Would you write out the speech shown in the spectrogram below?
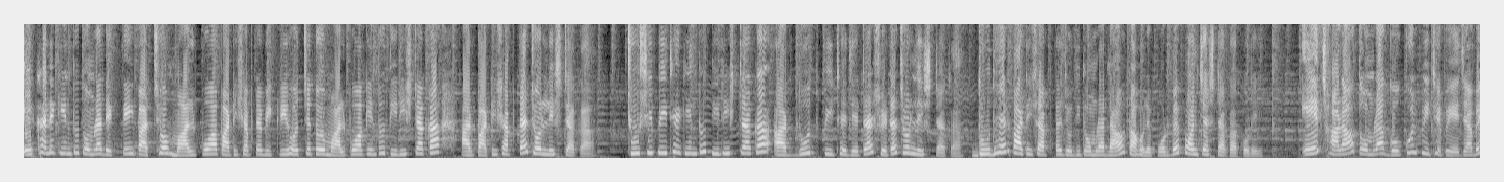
এখানে কিন্তু তোমরা দেখতেই পাচ্ছ, মালপোয়া পাটিসাপটা বিক্রি হচ্ছে। তো মালপোয়া কিন্তু তিরিশ টাকা আর পাটিসাপটা চল্লিশ টাকা। চুষি পিঠে কিন্তু তিরিশ টাকা আর দুধ পিঠে যেটা, সেটা চল্লিশ টাকা। দুধের পাটিসাপটা যদি তোমরা নাও, তাহলে পড়বে পঞ্চাশ টাকা করে। এছাড়াও তোমরা গোকুল পিঠে পেয়ে যাবে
